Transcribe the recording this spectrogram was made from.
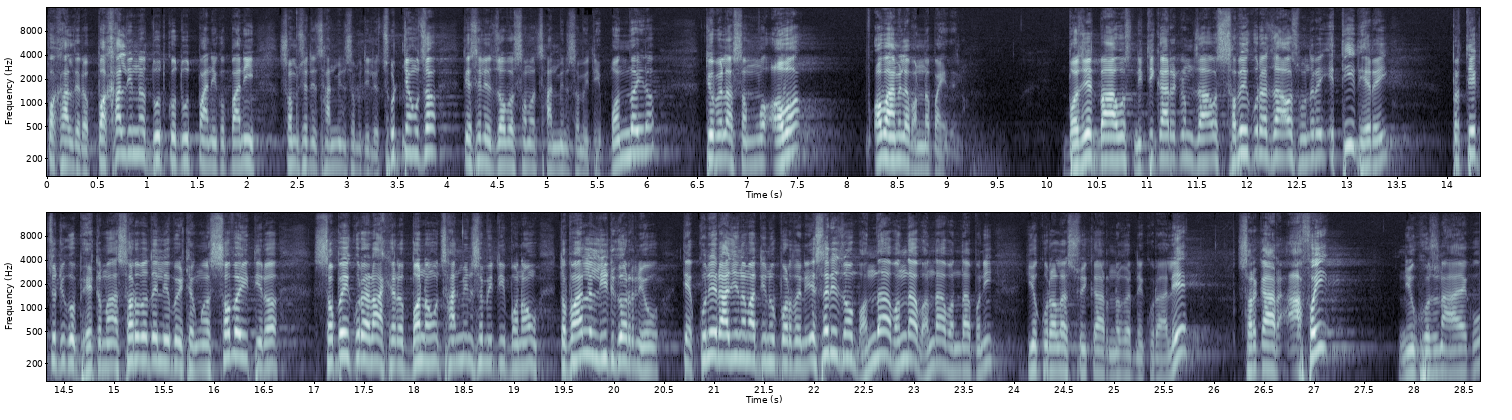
पखालिदिएर पखालिदिन्न दुधको दुध पानीको पानी संसदीय छानबिन समितिले छुट्याउँछ। त्यसैले जबसम्म छानबिन समिति बन्दैन त्यो बेलासम्म अब अब हामीलाई भन्न पाइँदैन। बजेट जाओस् नीति कार्यक्रम जाओस् सबै कुरा जाओस् भनेर यति धेरै प्रत्येकचोटिको भेटमा सर्वदलीय बैठकमा सबैतिर सबै कुरा राखेर बनाऊ छानबिन समिति बनाऊ तपाईँहरूले लिड गर्ने हो त्यहाँ कुनै राजीनामा दिनु पर्दैन। यसरी जाउँ भन्दा भन्दा भन्दा भन्दा पनि यो कुरालाई स्वीकार नगर्ने कुराले सरकार आफै न्यु खोज्न आएको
